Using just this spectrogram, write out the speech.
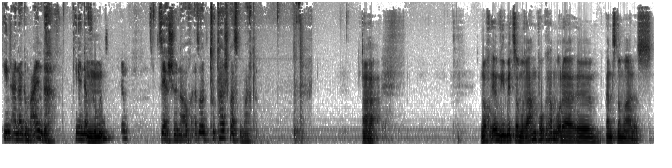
in einer Gemeinde hier in der mhm. Sehr schön auch. Also total Spaß gemacht. Aha. Noch irgendwie mit so einem Rahmenprogramm oder äh, ganz normales?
